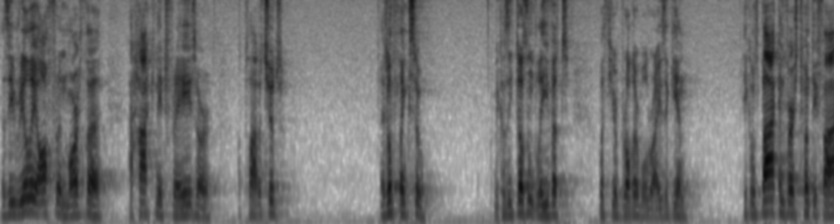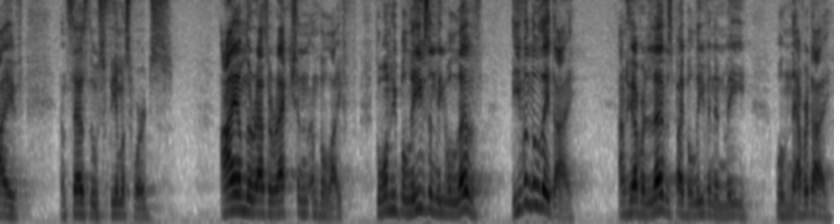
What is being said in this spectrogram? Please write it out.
Is he really offering Martha a hackneyed phrase or a platitude? I don't think so. Because he doesn't leave it with your brother will rise again. He comes back in verse 25 and says those famous words I am the resurrection and the life. The one who believes in me will live, even though they die. And whoever lives by believing in me will never die.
